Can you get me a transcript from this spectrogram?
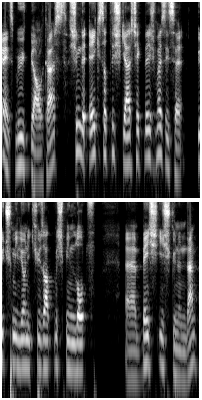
Evet büyük bir halka arz. Şimdi ek satış gerçekleşmez ise 3 milyon 260 bin lot 5 iş gününden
